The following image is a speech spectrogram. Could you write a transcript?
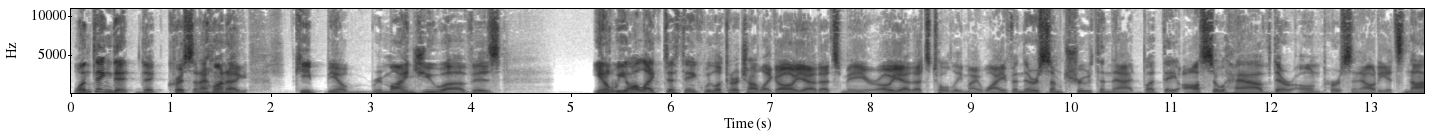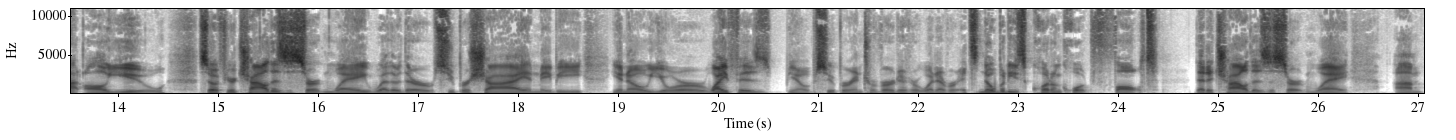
one thing that that Chris and I want to keep you know remind you of is you know, we all like to think we look at our child like, oh, yeah, that's me, or oh, yeah, that's totally my wife. And there's some truth in that, but they also have their own personality. It's not all you. So if your child is a certain way, whether they're super shy and maybe, you know, your wife is, you know, super introverted or whatever, it's nobody's quote unquote fault that a child is a certain way. Um,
